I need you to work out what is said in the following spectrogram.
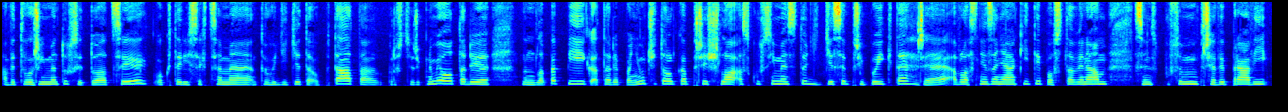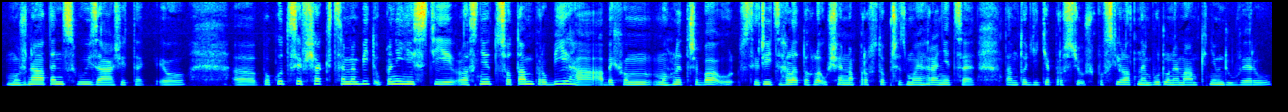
a vytvoříme tu situaci situaci, o který se chceme toho dítěte optát a prostě řekneme, jo, tady je tenhle Pepík a tady paní učitelka přišla a zkusíme, jestli to dítě se připojí k té hře a vlastně za nějaký ty postavy nám svým způsobem převypráví možná ten svůj zážitek. Jo. E, pokud si však chceme být úplně jistí, vlastně co tam probíhá, abychom mohli třeba si říct, hele, tohle už je naprosto přes moje hranice, tam to dítě prostě už posílat nebudu, nemám k ním důvěru,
